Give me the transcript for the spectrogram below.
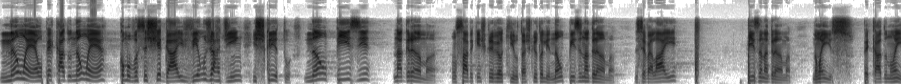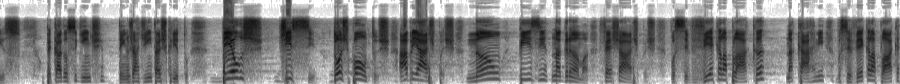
Não é, o pecado não é como você chegar e ver um jardim escrito: não pise na grama. Não sabe quem escreveu aquilo, está escrito ali: não pise na grama. Você vai lá e pisa na grama. Não é isso. O pecado não é isso. O pecado é o seguinte: tem um jardim, está escrito: Deus disse, dois pontos, abre aspas, não pise na grama, fecha aspas. Você vê aquela placa na carne, você vê aquela placa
